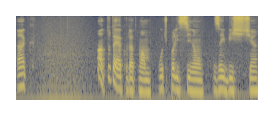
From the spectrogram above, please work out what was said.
Tak. A, tutaj akurat mam łódź policyjną. Zajebiście.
